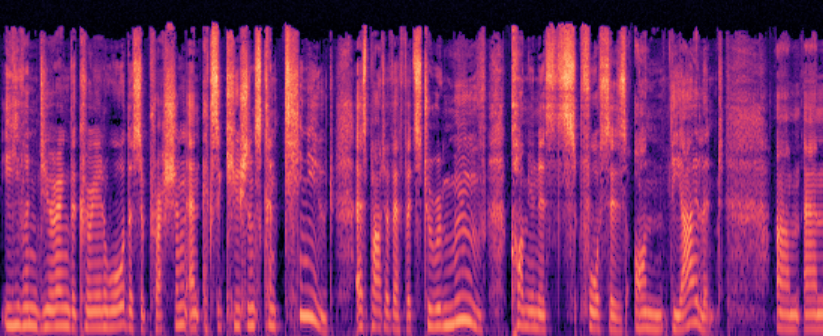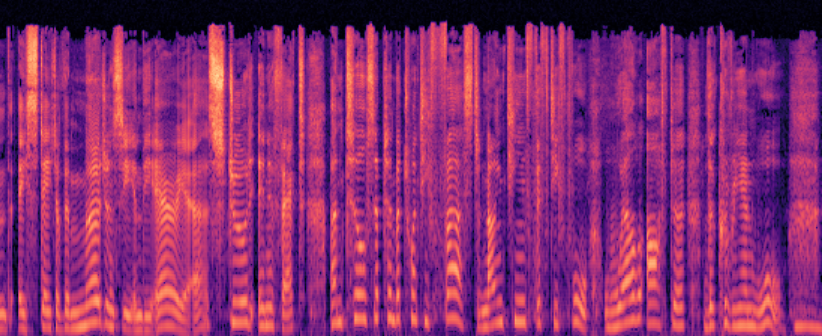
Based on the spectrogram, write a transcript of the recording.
even during the Korean War, the suppression and executions continued as part of efforts to remove communists' forces on the island um, and a state of emergency in the area stood in effect until September 21st, 1954, well after the Korean War. Mm.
